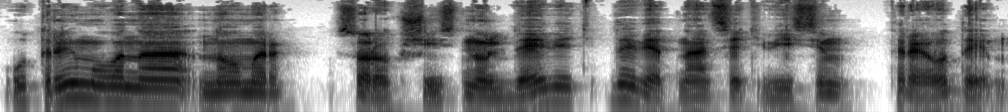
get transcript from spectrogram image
утримувана номер 4609 198 1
